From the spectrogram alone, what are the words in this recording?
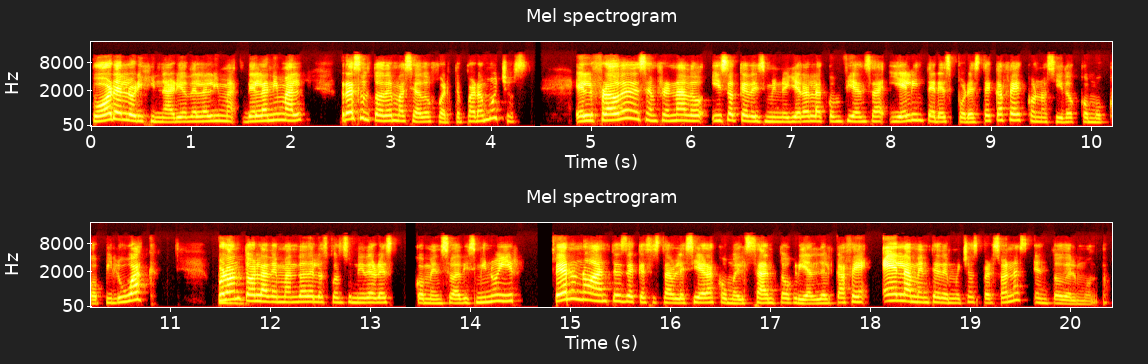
por el originario del, del animal resultó demasiado fuerte para muchos. El fraude desenfrenado hizo que disminuyera la confianza y el interés por este café conocido como Kopi Luwak. Pronto la demanda de los consumidores comenzó a disminuir, pero no antes de que se estableciera como el santo grial del café en la mente de muchas personas en todo el mundo.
